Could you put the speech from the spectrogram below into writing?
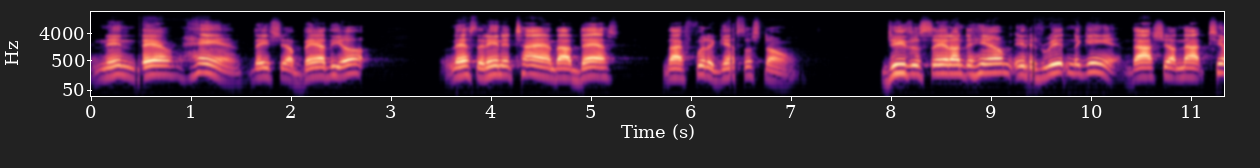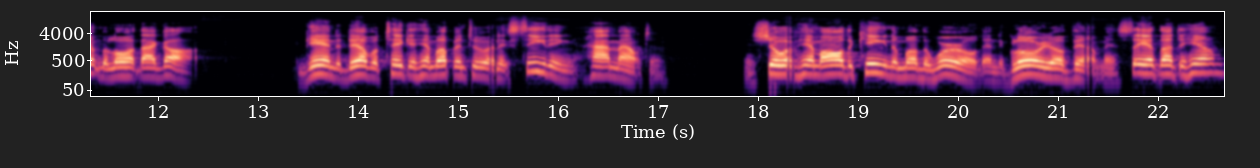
and in their hands they shall bear thee up, lest at any time thou dash thy foot against a stone. Jesus said unto him, It is written again, Thou shalt not tempt the Lord thy God. Again, the devil taketh him up into an exceeding high mountain, and showeth him all the kingdom of the world and the glory of them, and saith unto him,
